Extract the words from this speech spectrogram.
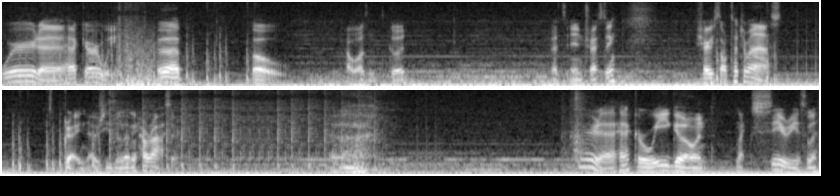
Where the heck are we? Uh, oh. That wasn't good. That's interesting. Sherry, stop touching my ass. Great, now she's a little harasser. Uh, where the heck are we going? Like, seriously.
